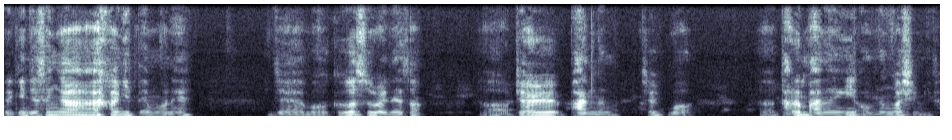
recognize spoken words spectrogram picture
이렇게 이제 생각하기 때문에 이제 뭐 그것으로 인해서 어, 별 반응 즉뭐 다른 반응이 없는 것입니다.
